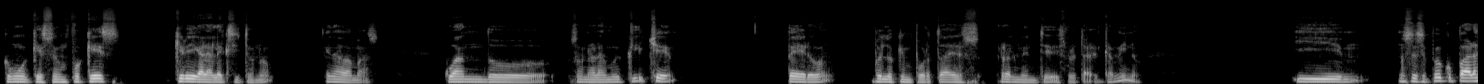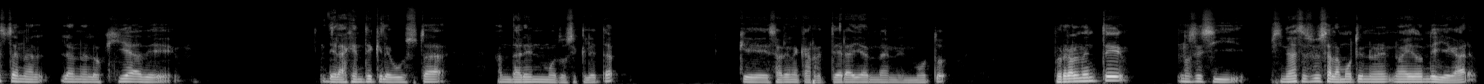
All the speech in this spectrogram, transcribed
como que su enfoque es, quiero llegar al éxito, ¿no? Y nada más. Cuando sonará muy cliché, pero pues lo que importa es realmente disfrutar el camino. Y no sé, se puede ocupar hasta en la analogía de, de la gente que le gusta andar en motocicleta que salen a carretera y andan en moto. Pero realmente, no sé si, si nada te subes a la moto y no, hay dónde llegar,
